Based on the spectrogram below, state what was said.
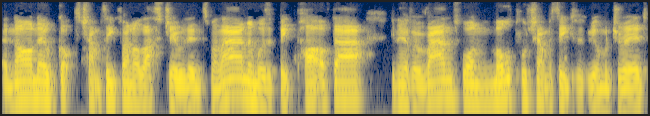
And Nano got the Champions League final last year with Inter Milan and was a big part of that. You know, Varane's won multiple Champions Leagues with Real Madrid.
